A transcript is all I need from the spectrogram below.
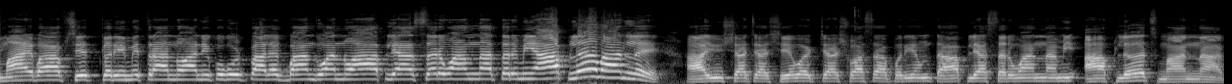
मायबाप शेतकरी मित्रांनो आणि कुक्कुटपालक बांधवांनो आपल्या सर्वांना तर मी आपलं मानलंय. आयुष्याच्या शेवटच्या श्वासापर्यंत आपल्या सर्वांना मी आपलंच मानणार.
